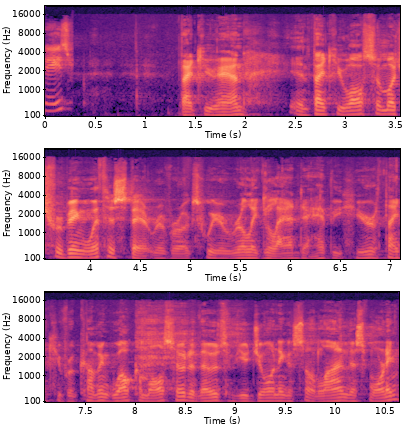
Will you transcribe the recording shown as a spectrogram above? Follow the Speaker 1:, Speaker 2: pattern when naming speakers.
Speaker 1: Today's
Speaker 2: Thank you, Ann. And thank you all so much for being with us today at River Oaks. We are really glad to have you here. Thank you for coming. Welcome also to those of you joining us online this morning.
